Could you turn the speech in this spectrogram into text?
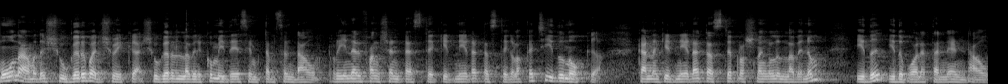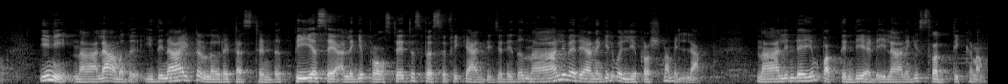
മൂന്നാമത് ഷുഗർ പരിശോധിക്കുക. ഷുഗർ ഉള്ളവർക്കും ഇതേ സിംറ്റംസ് ഉണ്ടാവും. റീനൽ ഫംഗ്ഷൻ ടെസ്റ്റ് കിഡ്നിയുടെ ടെസ്റ്റുകളൊക്കെ ചെയ്തു നോക്കുക. കാരണം കിഡ്നിയുടെ ടെസ്റ്റ് പ്രശ്നങ്ങളുള്ളവനും ഇത് ഇതുപോലെ തന്നെ ഉണ്ടാവും. ഇനി നാലാമത് ഇതിനായിട്ടുള്ള ഒരു ടെസ്റ്റ് ഉണ്ട്. പി എസ് എ അല്ലെങ്കിൽ പ്രോസ്റ്റേറ്റ് സ്പെസിഫിക് ആന്റിജൻ ഇത് നാല് വരെയാണെങ്കിൽ വലിയ പ്രശ്നമില്ല. നാലിന്റെയും പത്തിന്റെയും ഇടയിലാണെങ്കിൽ ശ്രദ്ധിക്കണം.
